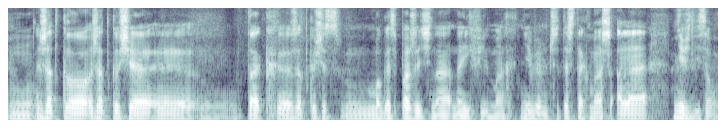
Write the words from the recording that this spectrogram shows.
mm, rzadko, rzadko się e, tak, rzadko się mogę sparzyć na, na ich filmach. Nie wiem, czy też tak masz, ale nieźli są.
